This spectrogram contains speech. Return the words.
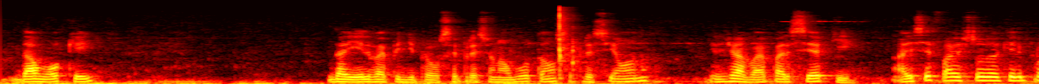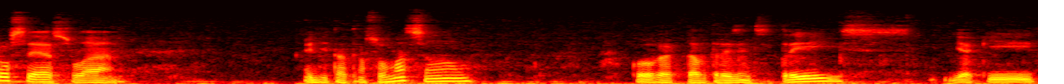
dá um OK, daí ele vai pedir para você pressionar o botão, você pressiona, ele já vai aparecer aqui. Aí você faz todo aquele processo lá, editar transformação, colocar que estava 303 e aqui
